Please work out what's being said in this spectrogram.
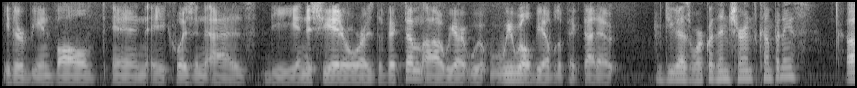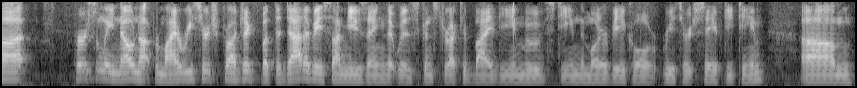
either be involved in a collision as the initiator or as the victim, uh, we are we, we will be able to pick that out. Do you guys work with insurance companies? Uh, personally, no, not for my research project, but the database I'm using that was constructed by the MOVES team, the Motor Vehicle Research Safety team. Um,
